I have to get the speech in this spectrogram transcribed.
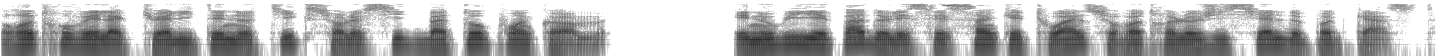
retrouvez l'actualité nautique sur le site bateau.com. Et n'oubliez pas de laisser 5 étoiles sur votre logiciel de podcast.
